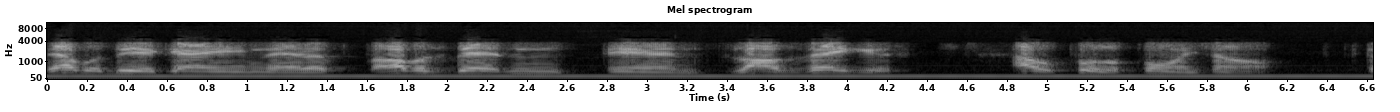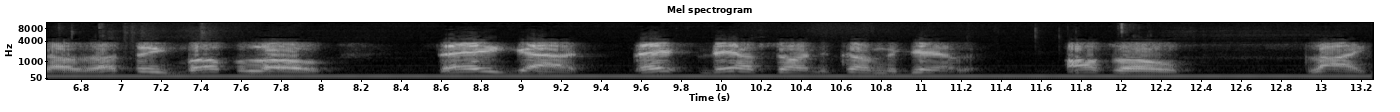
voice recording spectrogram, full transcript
that would be a game that if I was betting in Las Vegas, I would pull the points on because I think Buffalo they got they they are starting to come together. Also, like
